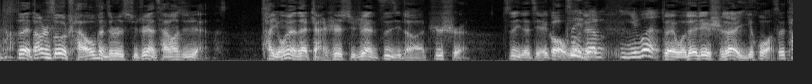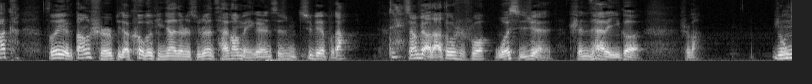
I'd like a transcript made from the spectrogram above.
的。对，当时所有 triumphant 就是许志远采访许知远，他永远在展示许志远自己的知识、自己的结构、自己的疑问，对我对这个时代的疑惑，所以他看，所以当时比较刻薄的评价就是许志远采访每个人其实区别不大，对想表达都是说我许知远身在了一个，是吧？庸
